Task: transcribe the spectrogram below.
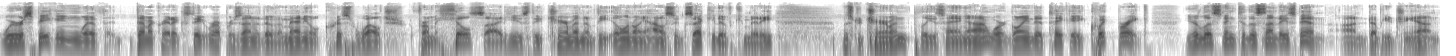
We're speaking with Democratic State Representative Emanuel Chris Welch from Hillside. He's the chairman of the Illinois House Executive Committee. Mr. Chairman, please hang on. We're going to take a quick break. You're listening to the Sunday Spin on WGN.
